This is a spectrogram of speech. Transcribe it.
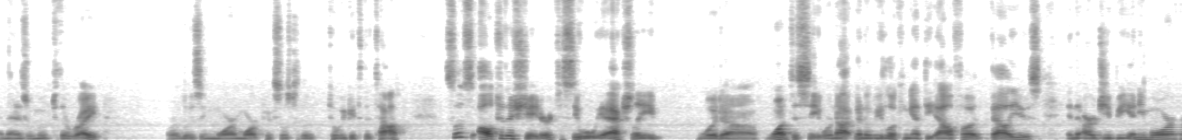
And then as we move to the right, we're losing more and more pixels until we get to the top. So let's alter the shader to see what we actually would uh, want to see. We're not going to be looking at the alpha values in the RGB anymore.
